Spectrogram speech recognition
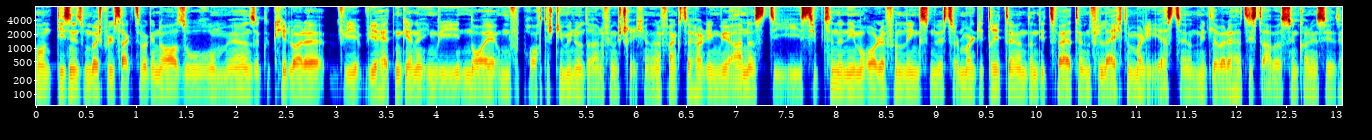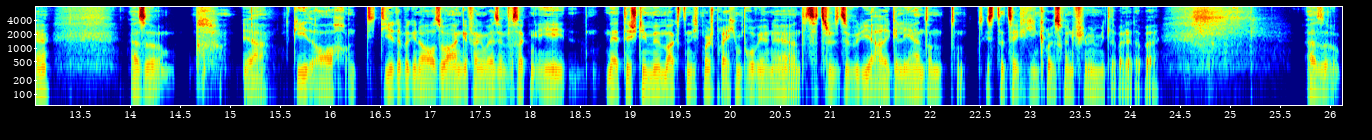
Und Disney zum Beispiel sagt es aber genau so rum. Ja, und sagt, okay, Leute, wir, wir hätten gerne irgendwie neue, unverbrauchte Stimmen unter Anführungsstrichen. Und dann fangst du halt irgendwie an als die 17. Nebenrolle von links und wirst halt mal die dritte und dann die zweite und vielleicht einmal die erste. Und mittlerweile hat sich Star Wars synchronisiert. Ja. Also, ja, geht auch. Und die hat aber genauso angefangen, weil sie einfach sagen, ey, nette Stimme, magst du nicht mal sprechen probieren. Ja. Und das hat sie jetzt über die Jahre gelernt und, und ist tatsächlich in größeren Filmen mittlerweile dabei. Also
